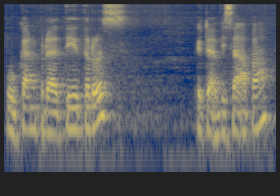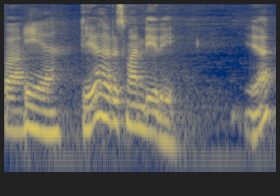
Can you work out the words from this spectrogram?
bukan berarti terus tidak bisa apa-apa. Iya. Dia harus mandiri. Ya.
